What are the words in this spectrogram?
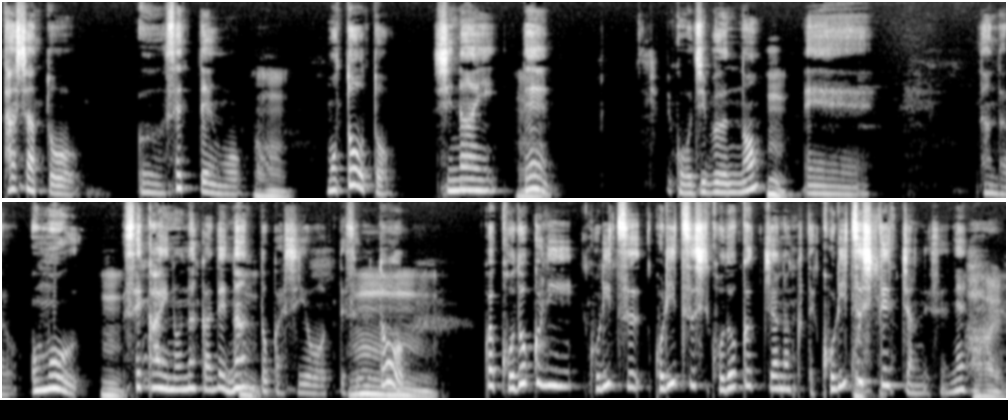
他者と、うん、接点をうん。持とうとしないで、こう自分の、うん。えー、なんだろう、思ううん。世界の中で何とかしようってするうと、んこれ孤独に、孤立、孤立し、孤独じゃなくて孤立してっちゃうんですよね。はい。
